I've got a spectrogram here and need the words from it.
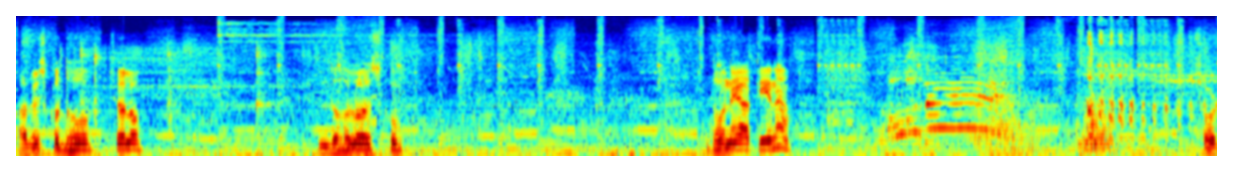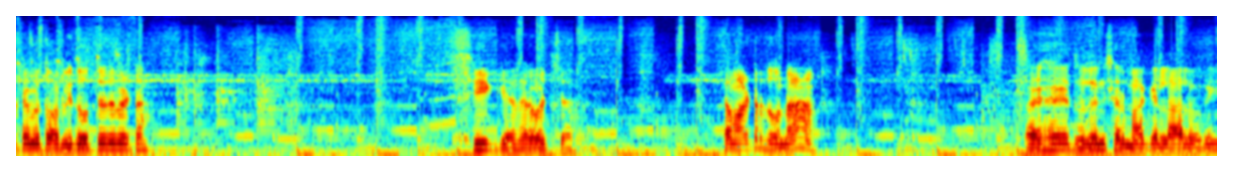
अब इसको धो, चलो। धो लो इसको। धोने आती है ना? छोटे में तो अभी धोते थे बेटा। सीख गया मेरा बच्चा। टमाटर धोना अरे है दुल्हन शर्मा के लाल हो गई।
